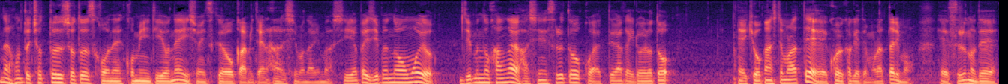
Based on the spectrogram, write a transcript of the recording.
だ本当にちょっとずつちょっとずつこうねコミュニティをね一緒に作ろうかみたいな話もなりますしやっぱり自分の思いを自分の考えを発信するとこうやってなんかいろいろとえ共感してもらって声かけてもらったりも、えするので、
